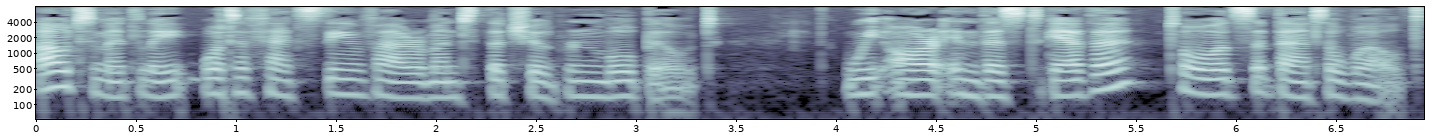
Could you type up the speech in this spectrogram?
ultimately what affects the environment the children will build. We are in this together towards a better world.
